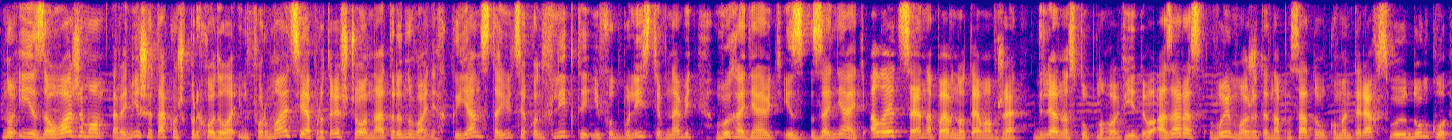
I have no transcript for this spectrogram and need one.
Ну і зауважимо, раніше також приходила інформація про те, що на тренуваннях киян стаються конфлікти, і футболістів навіть виганяють із занять. Але це напевно тема вже для наступного відео. А зараз ви можете написати у коментарях свою думку,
